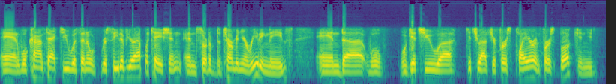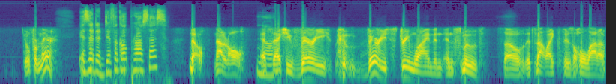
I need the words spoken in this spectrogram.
and we'll contact you within a receipt of your application and sort of determine your reading needs and uh, we'll we'll get you uh, get you out your first player and first book and you go from there. Is it a difficult process? No, not at all. No. It's actually very, very streamlined and, and smooth. So it's not like there's a whole lot of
